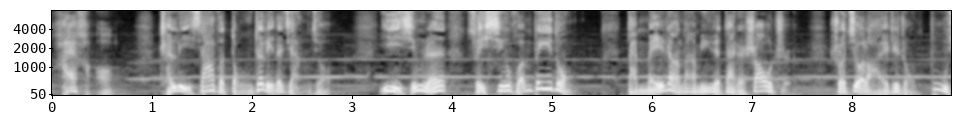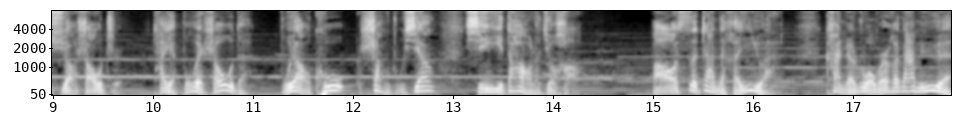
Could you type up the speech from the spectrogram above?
还好，陈李瞎子懂这里的讲究，一行人虽心怀悲痛，但没让那明月带着烧纸，说舅老爷这种不需要烧纸，他也不会收的。不要哭，上炷香，心意到了就好。”宝四站得很远。看着若文和那明月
